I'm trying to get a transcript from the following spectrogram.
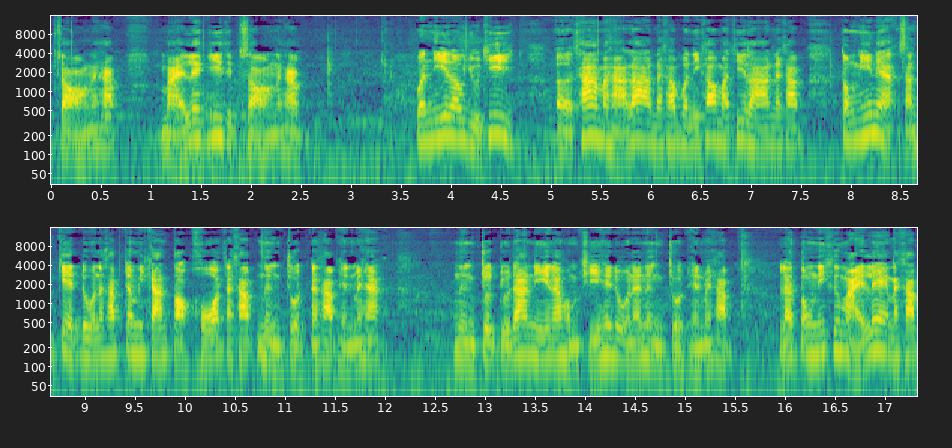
22 นะครับ หมายเลข 22 นะครับ วันนี้เราอยู่ที่ท่ามหาราชนะครับ วันนี้เข้ามาที่ร้านนะครับ ตรงนี้เนี่ยสังเกตดูนะครับจะมีการตอกโค้ดนะครับหนึ่งจุดนะครับเห็นไหมฮะหนึ่งจุดอยู่ด้านนี้นะผมชี้ให้ดูนะหนึ่งจุดเห็นไหมครับแล้วตรงนี้คือหมายเลขนะครับ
